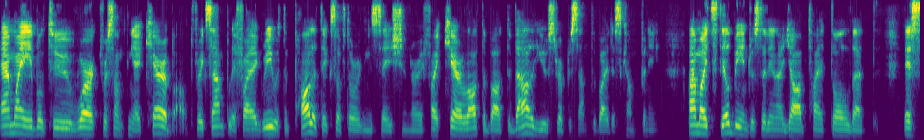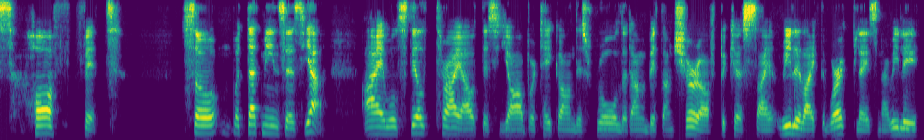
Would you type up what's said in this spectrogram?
Am I able to work for something I care about? For example, if I agree with the politics of the organization or if I care a lot about the values represented by this company, I might still be interested in a job title that is half fit. So what that means is, yeah, I will still try out this job or take on this role that I'm a bit unsure of because I really like the workplace and I really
